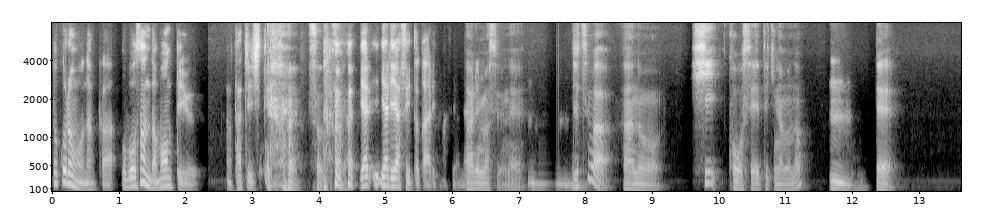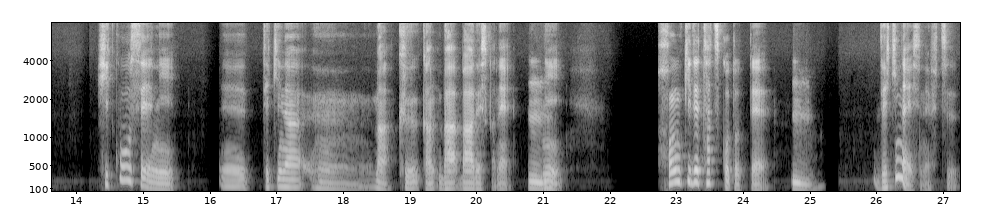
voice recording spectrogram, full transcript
ところもなんか、お坊さんだもんっていう立ち位置っていうのは。はい。そうですね。やりやりやすいとかありますよね。ありますよね。うん。実はあの非構成的なものうん。で非構成に、えー的なうんまあ空間場場ですかね。うん。に本気で立つことってうん。できないですね普通。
